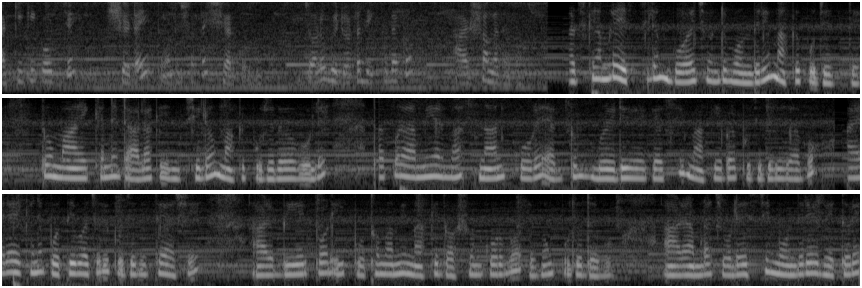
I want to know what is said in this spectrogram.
আর কী কী করছি সেটাই তোমাদের সাথে শেয়ার করব। চলো ভিডিওটা দেখতে থাকো আর সঙ্গে থাকো। আজকে আমরা এসেছিলাম বোয়াই চণ্ডী মন্দিরে মাকে পুজো দিতে। তো মা এখানে ডালা কিনছিল মাকে পুজো দেবো বলে। তারপর আমি আর মা স্নান করে একদম রেডি হয়ে গেছি, মাকে এবার পুজো দিতে যাব। মায়েরা এখানে প্রতি বছরই পুজো দিতে আসে। আর বিয়ের পর এই প্রথম আমি মাকে দর্শন করব এবং পুজো দেব। আর আমরা চলে এসেছি মন্দিরের ভেতরে।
